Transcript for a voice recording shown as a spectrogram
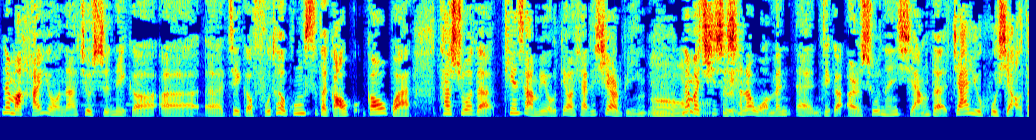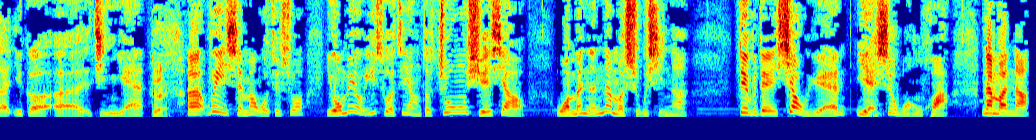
那么还有呢，就是那个呃呃，这个福特公司的高高管他说的“天上没有掉下的馅儿饼”，嗯那么其实成了我们呃这个耳熟能详的家喻户晓的一个呃谨言。对呃，为什么我就说有没有一所这样的中学校，我们能那么熟悉呢？对不对？校园也是文化，那么呢，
